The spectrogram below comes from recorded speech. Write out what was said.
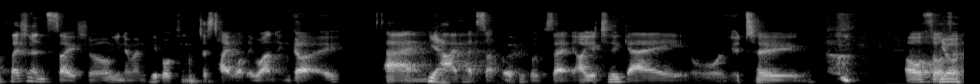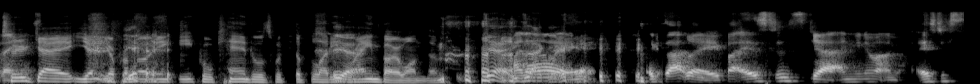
especially on social, you know, when people can just type what they want and go. And Yeah. I've had stuff where people say, oh, you're too gay or you're too, all sorts you're too things. gay, yet you're Yeah. promoting equal candles with the bloody Yeah. rainbow on them. yeah, exactly. exactly. But it's just, yeah. And you know what? I'm, it's just,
